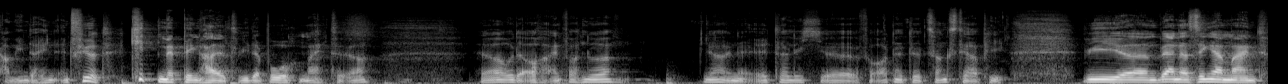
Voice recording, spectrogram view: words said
haben ihn dahin entführt. Kidnapping halt, wie der Bo meinte. Ja, ja oder auch einfach nur ja, eine elterlich äh, verordnete Zwangstherapie wie äh, Werner Singer meint,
